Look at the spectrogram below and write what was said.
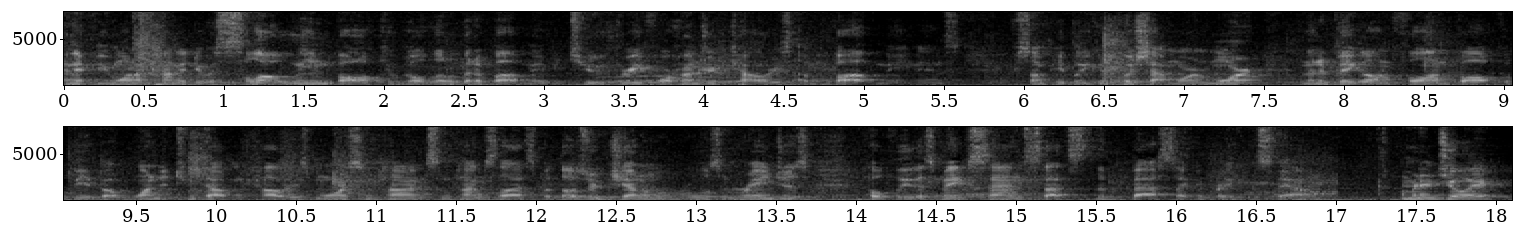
And if you want to kind of do a slow lean bulk, you'll go a little bit above, maybe two, three, four hundred calories above maintenance. For some people, you can push that more and more. And then a big on full on bulk will be about one to 2,000 calories more sometimes, sometimes less. But those are general rules and ranges. Hopefully this makes sense. That's the best I can break this down. I'm gonna enjoy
